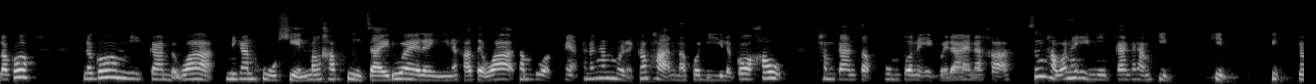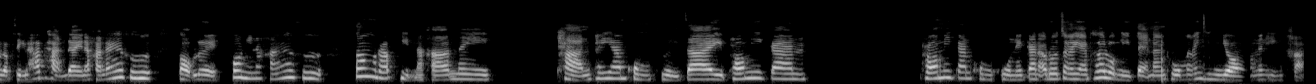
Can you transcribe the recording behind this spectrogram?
แล้วก็ แล้วก็มีการแบบว่ามีการขู่เข็นบังคับขืนใจด้วยอะไรอย่างนี้นะคะ แต่ว่าตำรวจเนี่ยพนักงานตำรวจเนี่ยก็ผ่านมาพอดี แล้วก็เข้าทำการจับกลุ่มตัวนายเอกไว้ได้นะคะ ซึ่งถามว่านายเอกมีการกระทำผิดผิดผิดเกี่ยวกับสิทธิภาพฐานใดนะคะ นั่นก็คือตอบเลยข้อนี้นะคะนั่นก็คือต้องรับผิดนะคะในฐานพยายามข่มขืนใจ เพราะมีการ เพราะมีการข่มขู่ในการเอารถจักรยานเพื่อหลบหนีแต่นางโทไม่ยินยอมนั่นเองค่ะ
